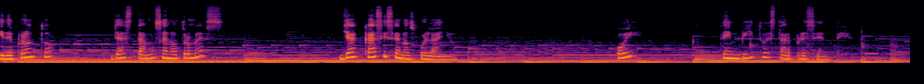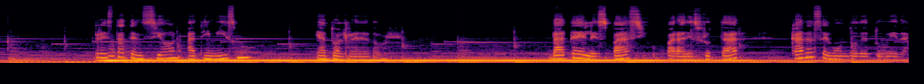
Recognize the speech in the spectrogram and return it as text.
y de pronto ya estamos en otro mes. Ya casi se nos fue el año. Hoy te invito a estar presente. Presta atención a ti mismo y a tu alrededor. Date el espacio para disfrutar cada segundo de tu vida.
